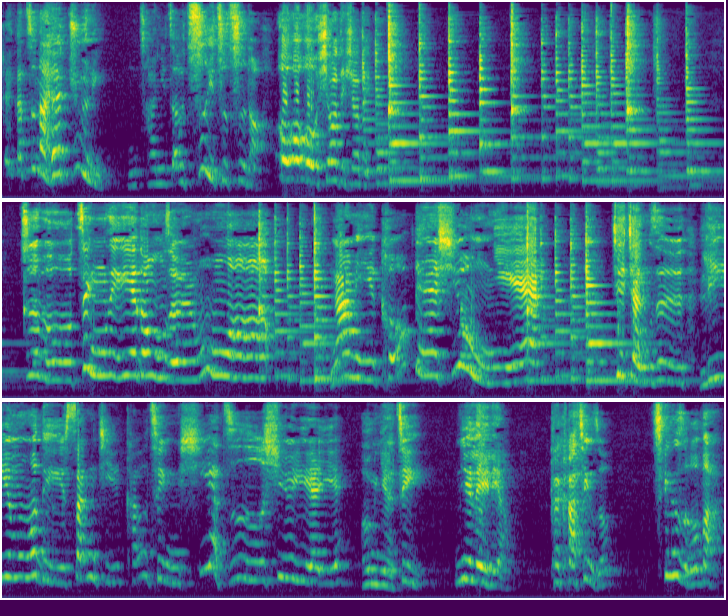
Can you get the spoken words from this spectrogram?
这个只能还举呢？你猜你早吃一次吃到？哦哦哦，晓得晓得。这部真人动人物，阿弥可得凶年，这将是李牧的上级考成写字学爷爷。红娘子，你来了，快快请坐，请坐吧。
